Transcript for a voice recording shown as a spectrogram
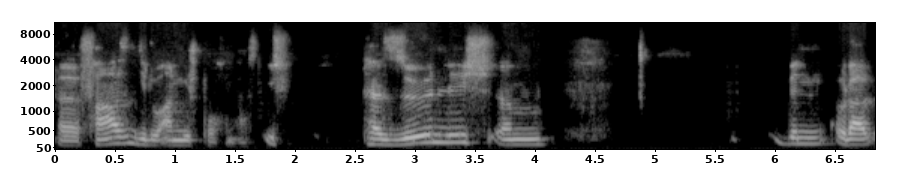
äh, Phasen, die du angesprochen hast. Ich persönlich ähm, bin oder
